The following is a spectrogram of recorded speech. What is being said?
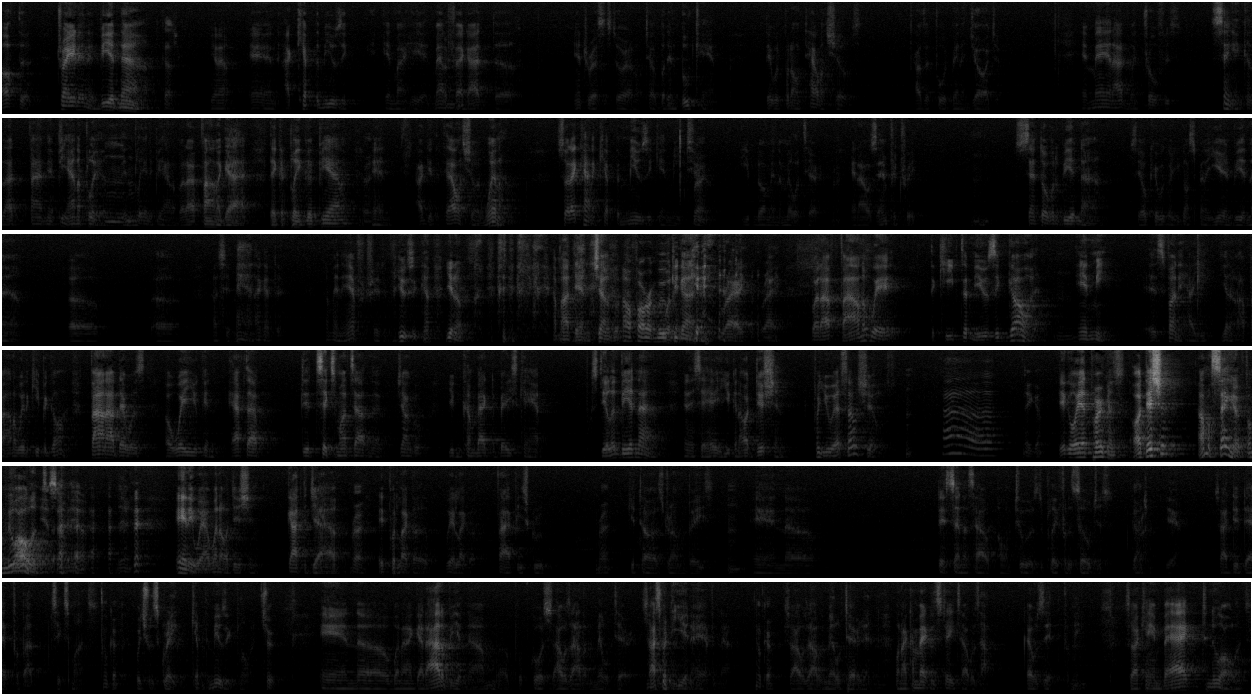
off the training in Vietnam, Gotcha. you know, and I kept the music in my head. Matter of mm-hmm. fact, I uh, interesting story I don't tell, but in boot camp, they would put on talent shows. I was at Fort Benning, Georgia, and man, I'd win trophies singing because I'd find me a piano player. Didn't mm-hmm. play any piano, but I found a guy that could play good piano, and I'd get the talent show and win them. So that kind of kept the music in me too, Right. even though I'm in the military, and I was infantry mm-hmm. sent over to Vietnam. Say, okay, we're gonna, you're gonna spend a year in Vietnam. Uh, uh, I said, man, I got to, I'm in the infantry, the music, gun- you know, I'm out there in the jungle. How far removed can you get? right, right. But I found a way to keep the music going Mm-hmm. in me. It's funny how you, you know, I found a way to keep it going. Found out there was a way you can, after I did six months out in the jungle, you can come back to base camp, still in Vietnam, and they say, hey, you can audition for USO shows. Ah. There you go. Here go Ed Perkins. Audition? I'm a singer from New Orleans. Yeah, sign me. Yeah. Anyway, I went audition, got the job. Right. They put like a, we had like a five piece group Right. guitars, drum, bass. And uh, they sent us out on tours to play for the soldiers. Gotcha. Yeah. So I did that for about six months, Okay. which was great. Kept the music flowing. Sure. And uh, when I got out of Vietnam, uh, of course, I was out of the military. So I spent a year and a half in that. Okay. So I was out of the military then. When I come back to the States, I was out. That was it for me. So I came back to New Orleans.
